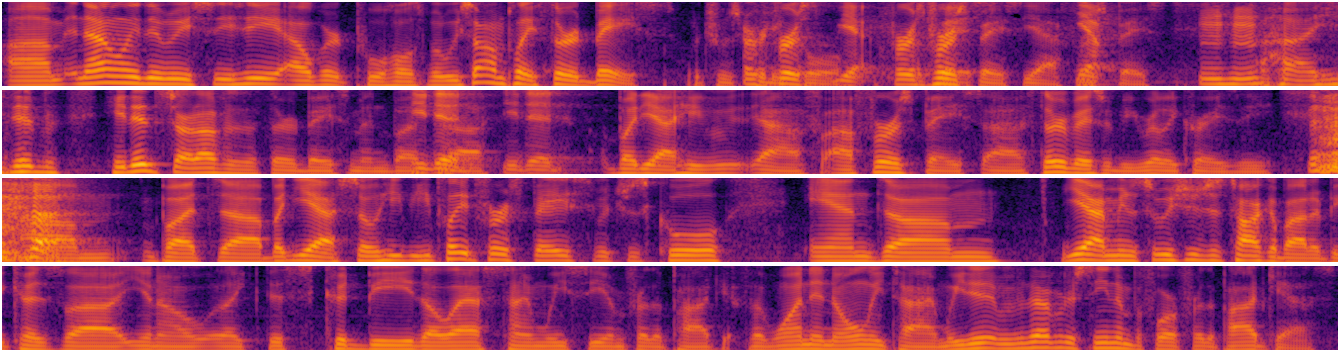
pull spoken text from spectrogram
Um, and not only did we see see Albert Pujols, but we saw him play third base, which was Or pretty first- cool. yeah, first first base. base. Yeah, first Yep. base. Mm-hmm. Uh, he did he did start off as a third baseman, but He did. Uh, he did. but yeah, he yeah uh, first base. Uh, third base would be really crazy. um, but uh, but yeah, so he he played first base, which was cool, and um, yeah, I mean, so we should just talk about it because uh, you know, like this could be the last time we see him for the podcast, the one and only time we didn't, we've never seen him before for the podcast.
